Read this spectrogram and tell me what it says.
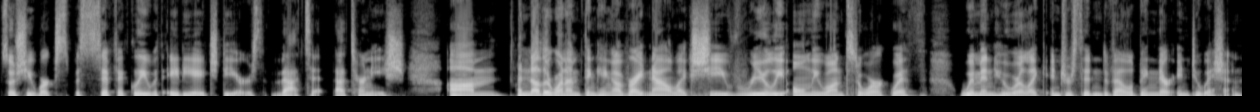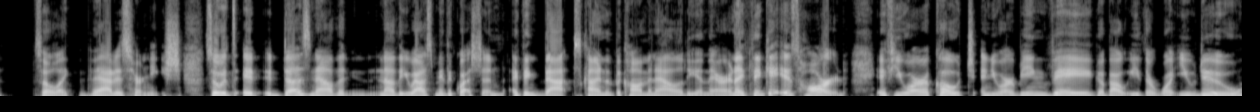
So she works specifically with ADHDers that's it. That's her niche. Um another one I'm thinking of right now like she really only wants to work with women who are like interested in developing their intuition so like that is her niche. So it's it it does now that now that you asked me the question, I think that's kind of the commonality in there. And I think it is hard if you are a coach and you are being vague about either what you do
